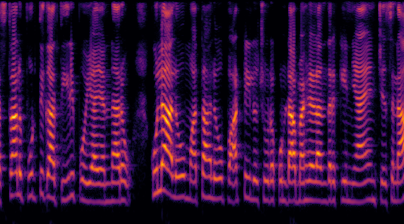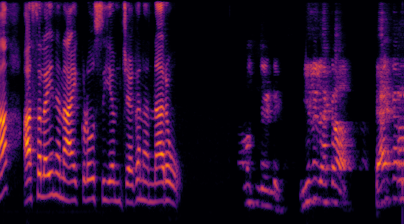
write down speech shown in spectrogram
కష్టాలు పూర్తిగా తీరిపోయాయన్నారు. కులాలు మతాలు పార్టీలు చూడకుండా మహిళలందరికీ న్యాయం చేసిన అసలైన నాయకుడు సీఎం జగన్ అన్నారు. నీళ్ళు లేక ట్యాంకర్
